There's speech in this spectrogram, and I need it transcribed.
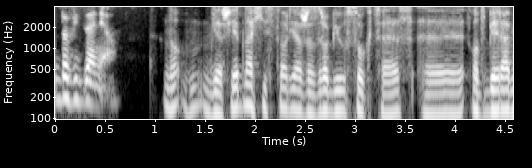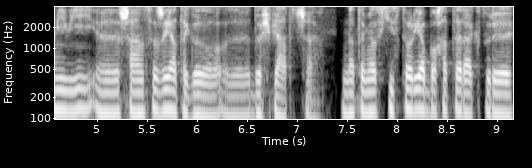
y, do widzenia. No wiesz, jedna historia, że zrobił sukces, e, odbiera mi szansę, że ja tego doświadczę. Natomiast historia bohatera, który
